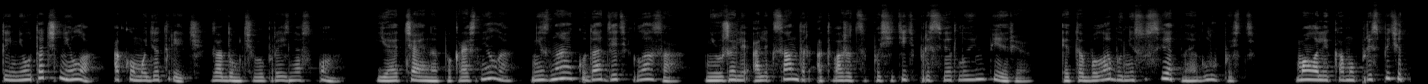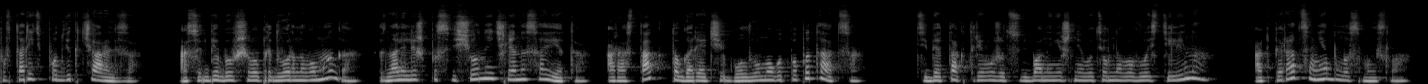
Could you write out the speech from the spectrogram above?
«Ты не уточнила, о ком идет речь», – задумчиво произнес он. Я отчаянно покраснела, не зная, куда деть глаза. Неужели Александр отважится посетить Пресветлую империю? Это была бы несусветная глупость. Мало ли кому приспичит повторить подвиг Чарльза. О судьбе бывшего придворного мага знали лишь посвященные члены совета, а раз так, то горячие головы могут попытаться. Тебя так тревожит судьба нынешнего темного властелина? Отпираться не было смысла.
